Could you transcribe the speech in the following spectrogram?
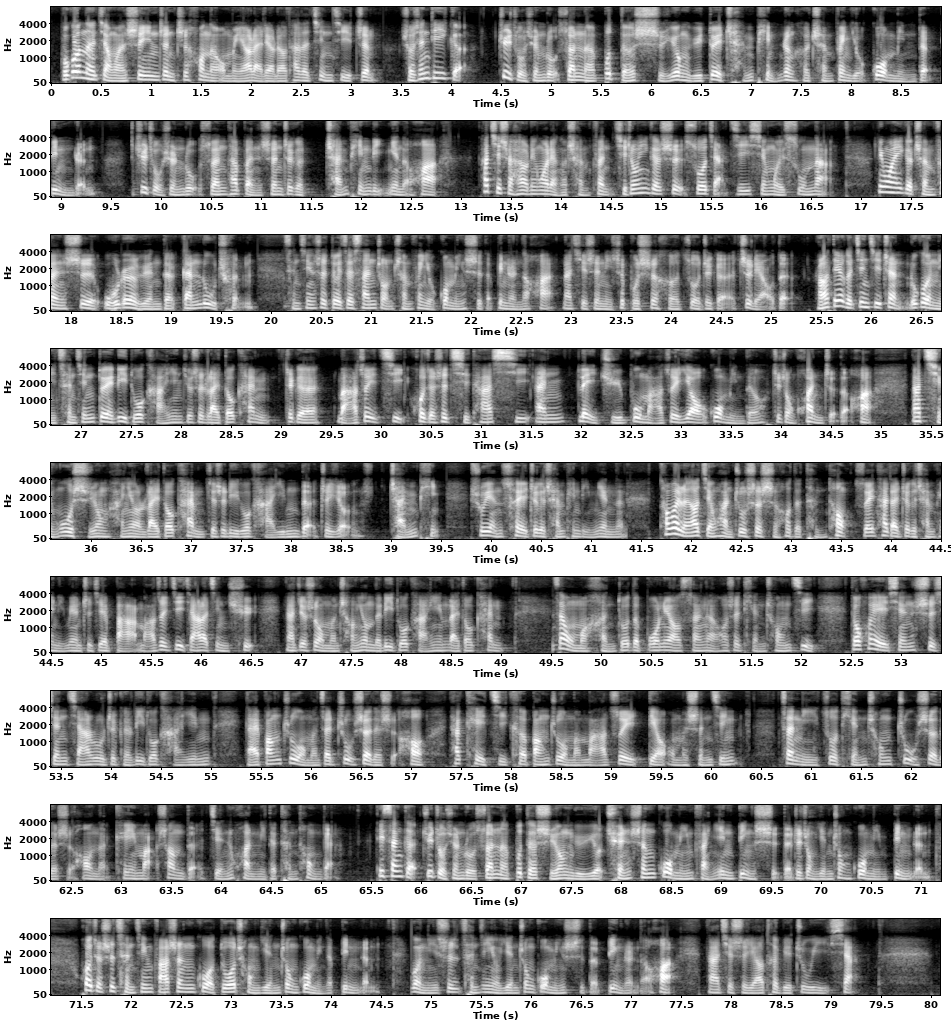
不过呢，讲完适应症之后呢，我们也要来聊聊它的禁忌症。首先，第一个，聚左旋乳酸呢不得使用于对产品任何成分有过敏的病人。聚左旋乳酸，它本身这个产品里面的话，它其实还有另外两个成分，其中一个是羧甲基纤维素钠，另外一个成分是无热源的甘露醇。曾经是对这三种成分有过敏史的病人的话，那其实你是不适合做这个治疗的。然后第二个禁忌症，如果你曾经对利多卡因，就是来都看这个麻醉剂，或者是其他西安类局部麻醉药过敏的这种患者的话，那请勿使用含有 lidocaine 就是利多卡因的这种产品。舒颜萃这个产品里面呢，它为了要减缓注射时候的疼痛，所以它在这个产品里面直接把麻醉剂加了进去，那就是我们常用的利多卡因 lidocaine。在我们很多的玻尿酸啊，或是填充剂，都会先事先加入这个利多卡因，来帮助我们在注射的时候，它可以即刻帮助我们麻醉掉我们神经。在你做填充注射的时候呢，可以马上的减缓你的疼痛感。第三个，聚左旋乳酸呢，不得使用于有全身过敏反应病史的这种严重过敏病人，或者是曾经发生过多重严重过敏的病人。如果你是曾经有严重过敏史的病人的话，那其实也要特别注意一下。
